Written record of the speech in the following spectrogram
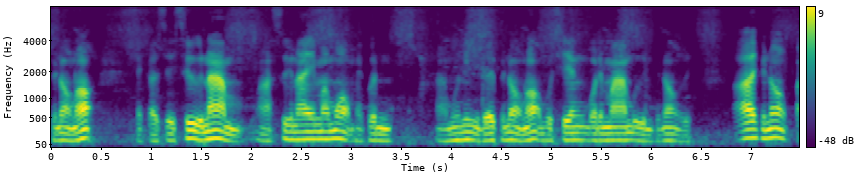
พี่น้องเนาะแล้วก็สิซื้อน้ำอ่าซื้อในมามอบให้เพิ่น มื้อนี้เลยพี่น้องเนาะโมเสียงบ่ได้มามืออื่นพี่น้องเลยไปพี่น้องไป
